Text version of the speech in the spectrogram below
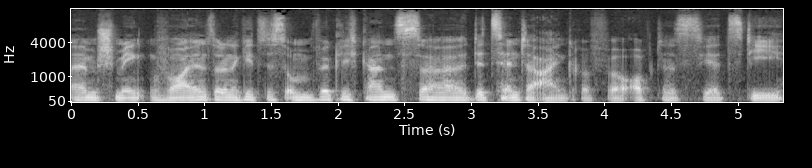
ähm, schminken wollen, sondern da geht es um wirklich ganz äh, dezente Eingriffe. Ob das jetzt die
